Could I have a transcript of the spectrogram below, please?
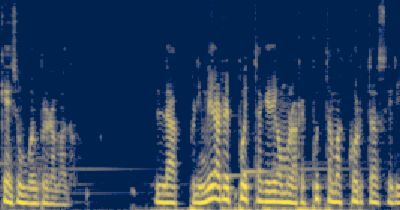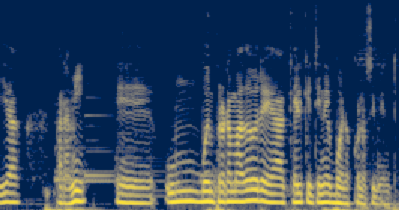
¿qué es un buen programador? La primera respuesta, que digamos la respuesta más corta, sería para mí, eh, un buen programador es aquel que tiene buenos conocimientos.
